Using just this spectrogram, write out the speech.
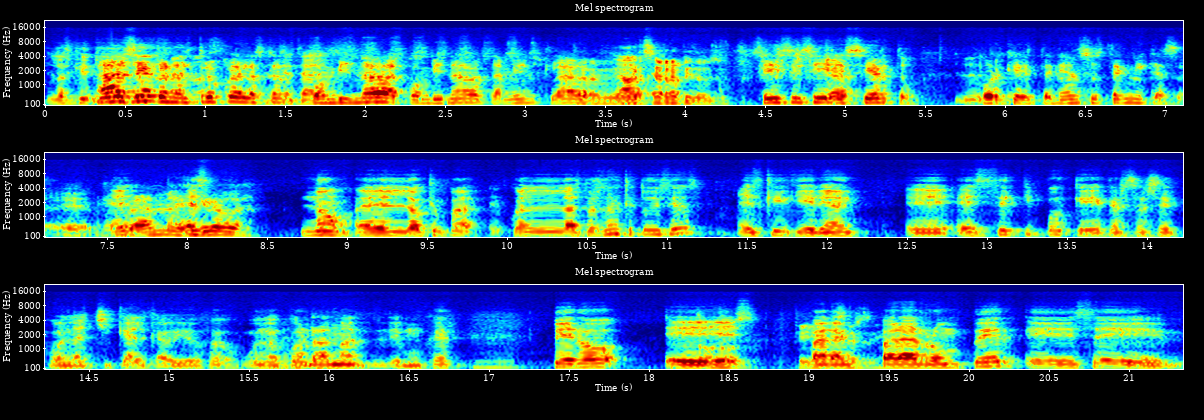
los que tú Ah, sí, con el truco de las te- Combinaba, combinaba también, Para claro. moverse rápido. Sí, sí, sí, Claro. es cierto. Porque tenían sus técnicas. Eh, Eh, Ranma y es- Ryoga. No, eh, lo que pa- con las personas que tú dices es que querían eh, ese tipo quería casarse con la chica del cabello de fuego, bueno, con Ujú. Ranma de mujer, pero eh, para, para romper ese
